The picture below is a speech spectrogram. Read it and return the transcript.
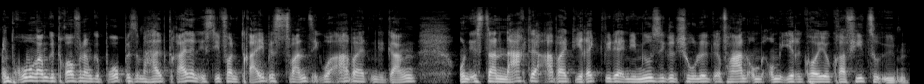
im Proberaum getroffen, haben geprobt bis um halb drei, dann ist sie von drei bis 20 Uhr arbeiten gegangen und ist dann nach der Arbeit direkt wieder in die Musicalschule gefahren, um, um ihre Choreografie zu üben.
